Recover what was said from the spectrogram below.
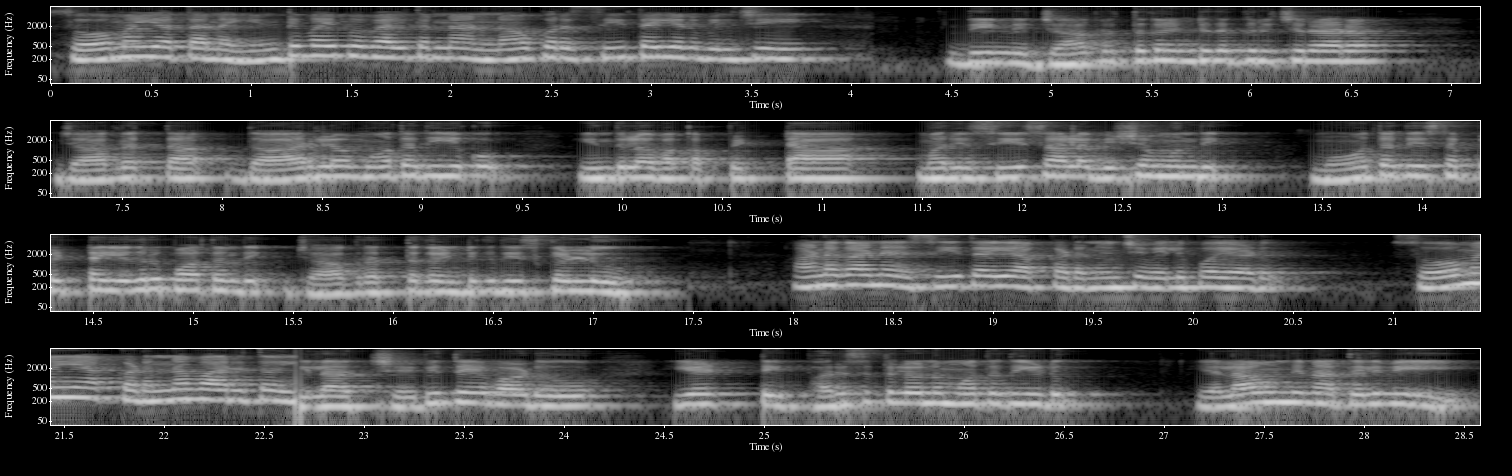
సోమయ్య తన ఇంటి వైపు వెళ్తున్న నౌకరు సీతయ్యని పిలిచి దీన్ని జాగ్రత్తగా ఇంటి దగ్గర ఇచ్చిరారా జాగ్రత్త దారిలో మూత తీయకు. ఇందులో ఒక పిట్ట మరియు సీసాల విషం ఉంది. మూత తీస్తే పిట్ట ఎగిరిపోతుంది. జాగ్రత్తగా ఇంటికి తీసుకెళ్ళు. అనగానే సీతయ్య అక్కడ నుంచి వెళ్ళిపోయాడు. సోమయ్య అక్కడున్న వారితో ఇలా చెబితే వాడు ఎట్టి పరిస్థితిలోనూ మూత తీయడు. ఎలా ఉంది నా తెలివి?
